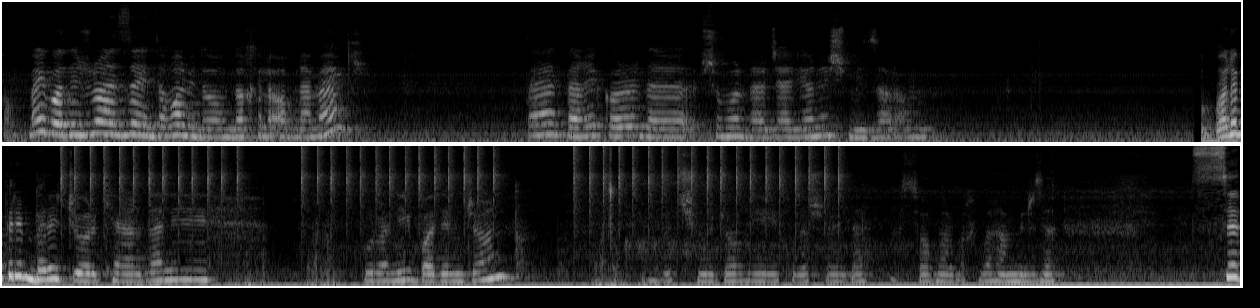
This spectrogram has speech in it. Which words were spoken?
خب من بادنجون رو از انتقال میدم داخل آب نمک. بعد بقیه کارا رو در شما در جریانش می‌ذارم. حالا بریم برای جور کردن بورانی بادمجان. چوجاقی خدا شده اصاب مر به هم میرزه سه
